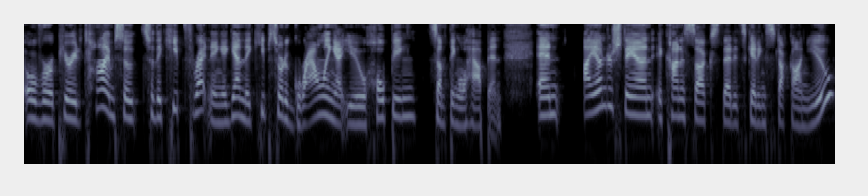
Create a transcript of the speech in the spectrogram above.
over a period of time so so they keep threatening. Again they keep sort of growling at you hoping something will happen. And i understand it kind of sucks that it's getting stuck on you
